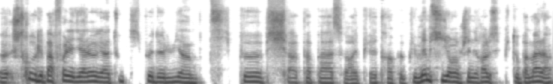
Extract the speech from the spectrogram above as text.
Euh, je trouve les, parfois les dialogues un tout petit peu de lui, un petit peu pcha, papa, ça aurait pu être un peu plus, même si en général c'est plutôt pas mal. Hein.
